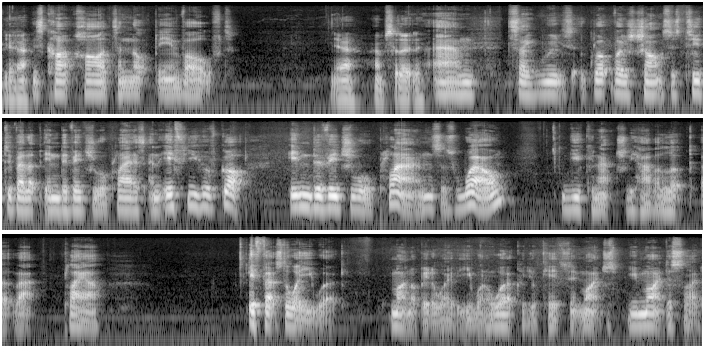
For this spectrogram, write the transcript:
Yeah, It's quite hard to not be involved. yeah, absolutely. Um, so we've got those chances to develop individual players, and if you have got individual plans as well, you can actually have a look at that player if that's the way you work. Might not be the way that you want to work with your kids. It might just you might decide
